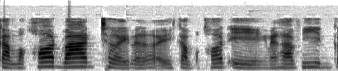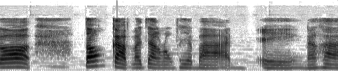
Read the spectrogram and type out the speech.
กลับมาคลอดบ้านเฉยเลย กลับมาคลอดเองนะคะ พี่อินก็ต้องกลับมาจากโรงพยาบาลเองนะคะ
